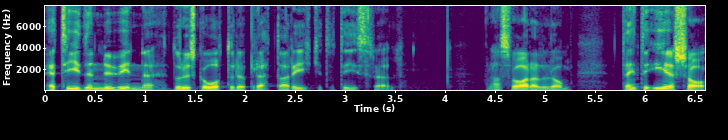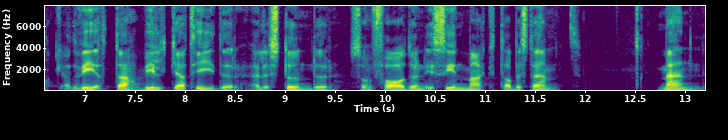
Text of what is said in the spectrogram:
är tiden nu inne då du ska återupprätta riket åt Israel? Men han svarade dem, det är inte er sak att veta vilka tider eller stunder som Fadern i sin makt har bestämt. Men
